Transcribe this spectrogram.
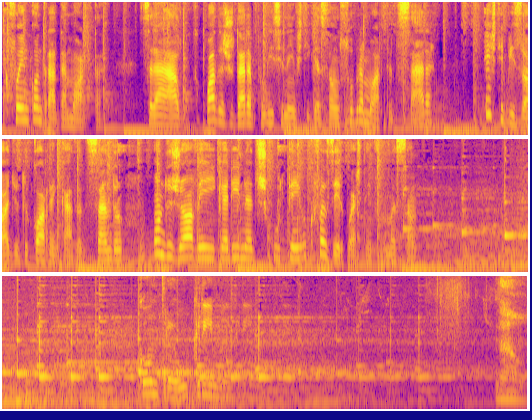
que foi encontrada morta. Será algo que pode ajudar a polícia na investigação sobre a morte de Sara? Este episódio decorre em casa de Sandro, onde o jovem e Karina discutem o que fazer com esta informação. Contra o crime. Não,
